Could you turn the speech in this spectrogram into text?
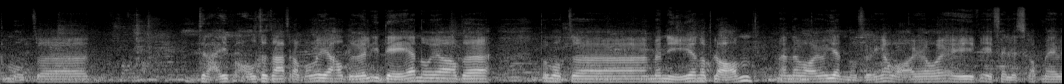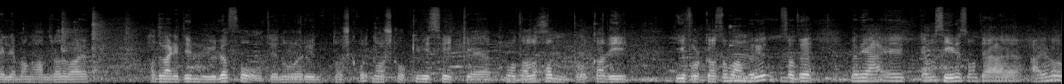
på en måte dreiv alt dette her framover. Jeg hadde vel ideen og jeg hadde på en måte menyen og planen, men det var jo gjennomføringa var jo i, i fellesskap med veldig mange andre. og det var jo hadde vært litt umulig å få til noe rundt norsk, norsk hockey hvis vi ikke på en måte hadde håndplukka de, de folka som var med rundt. Det, men jeg, jeg må si det sånn at jeg er jo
